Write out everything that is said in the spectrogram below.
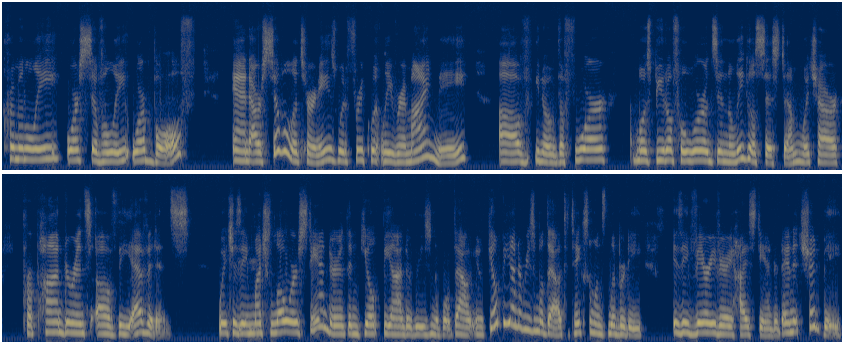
criminally or civilly or both, and our civil attorneys would frequently remind me of you know the four most beautiful words in the legal system, which are preponderance of the evidence, which is a much lower standard than guilt beyond a reasonable doubt. You know, guilt beyond a reasonable doubt to take someone's liberty is a very, very high standard, and it should be.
